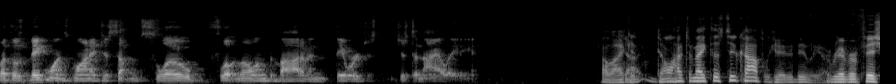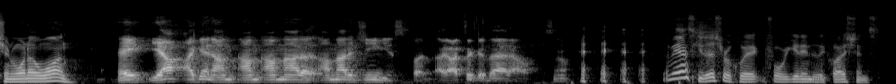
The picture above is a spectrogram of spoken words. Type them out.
But those big ones wanted just something slow floating along the bottom, and they were just just annihilating it. I like it. Don't, don't have to make this too complicated, do we? River fishing 101. Hey, yeah. Again, I'm I'm I'm not a I'm not a genius, but I, I figured that out. So Let me ask you this real quick before we get into the questions.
